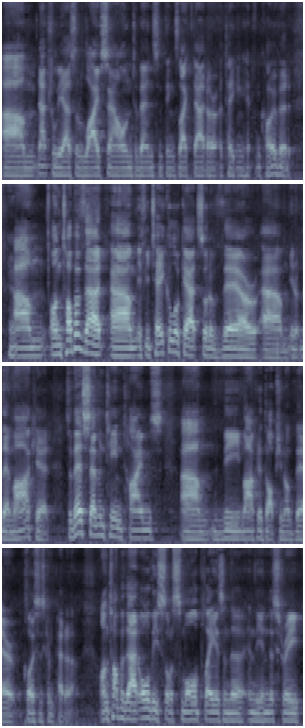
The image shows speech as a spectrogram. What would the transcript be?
um, naturally as sort of live sound events and things like that are, are taking a hit from COVID. Yep. Um, on top of that, um, if you take a look at sort of their, um, you know, their market, so they're 17 times um, the market adoption of their closest competitor. On top of that, all these sort of small players in the in the industry,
